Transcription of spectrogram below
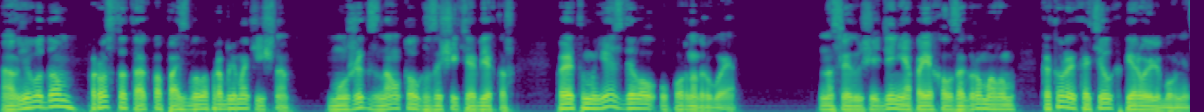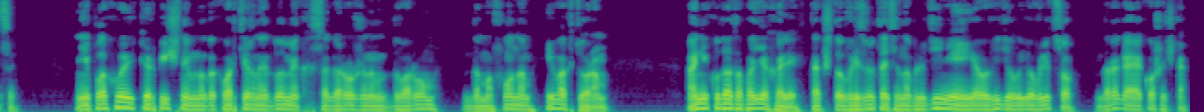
А в его дом просто так попасть было проблематично. Мужик знал толк в защите объектов, поэтому я сделал упор на другое. На следующий день я поехал за Громовым, который катил к первой любовнице. Неплохой кирпичный многоквартирный домик с огороженным двором, домофоном и вахтером. Они куда-то поехали, так что в результате наблюдения я увидел ее в лицо. Дорогая кошечка.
